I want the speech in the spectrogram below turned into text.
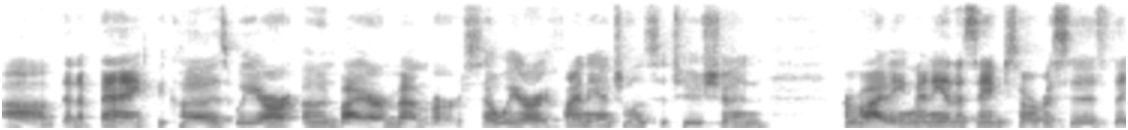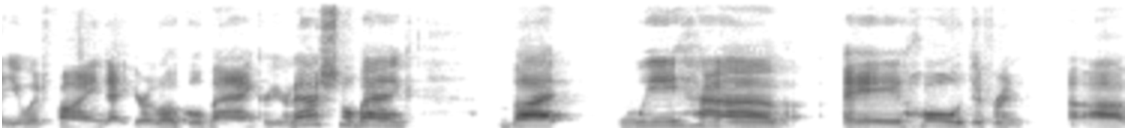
uh, than a bank because we are owned by our members. So we are a financial institution providing many of the same services that you would find at your local bank or your national bank, but we have a whole different uh,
